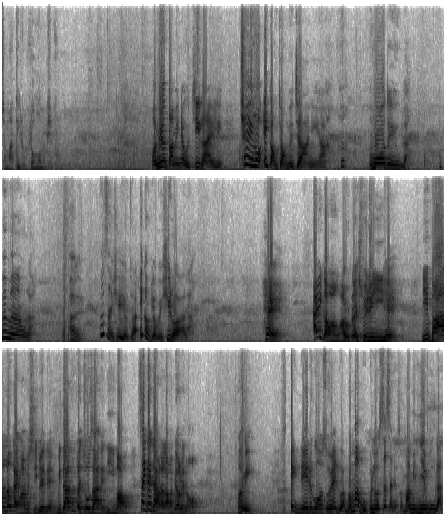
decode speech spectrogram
ယမာတိလို့လုံးဝမဖြစ်ဘူးမမီတို့တာမီနဲ့ကိုကြည်လိုက်ရင်လေချိန်လုံးအိတ်ကောင်ကြောင်ပဲကြားနေဟာဟမ်မမောသေးဘူးလားမပင်မန်းဘူးလားဟာလေပတ်စံရှိတဲ့ယောက်ျားအိတ်ကောင်တယောက်ပဲရှိတော့ရလားဟဲ့ အဲ့ဒီကောင်ကငါတို့အတွက်ရွှေရင်းကြီးဟဲ့ညီဘာအလောက်ကင်မှမရှိဘဲနဲ့မိသားစုအတွက်စူးစမ်းနေညီမအောင်စိတ်တက်ကြအောင်လားမပြောနဲ့နော်မမီအဲ့နေတကွန်ဆိုတဲ့လူကမမမို့ဘလို့ဆက်ဆံနေဆိုမမီမြင်ဘူးလား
